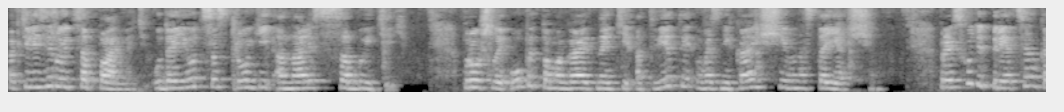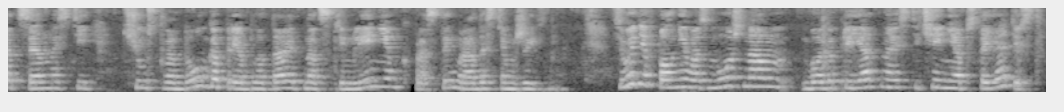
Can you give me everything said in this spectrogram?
Активизируется память, удается строгий анализ событий. Прошлый опыт помогает найти ответы, возникающие в настоящем. Происходит переоценка ценностей, чувство долга преобладает над стремлением к простым радостям жизни. Сегодня вполне возможно благоприятное стечение обстоятельств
